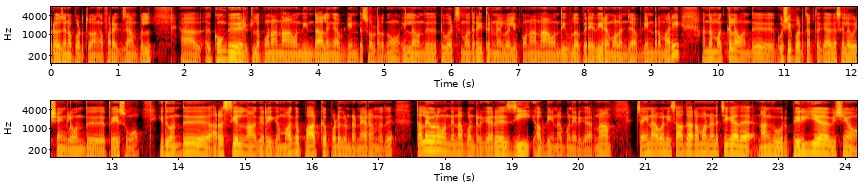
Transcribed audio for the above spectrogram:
பிரயோஜனப்படுத்துவாங்க. ஃபார் எக்ஸாம்பிள் கொங்கு எழுத்தில் போனால் நான் வந்து இந்த ஆளுங்க அப்படின்ட்டு சொல்கிறதும் இல்லை வந்து டுவர்ட்ஸ் மதுரை திருநெல்வேலி போனால் நான் வந்து இவ்வளோ பெரிய வீரமலைஞ்ச அப்படின்ற மாதிரி அந்த மக்களை வந்து குஷிப்படுத்துறதுக்காக சில விஷயங்களை வந்து பேசுவோம். இது வந்து அரசியல் நாகரிகமாக பார்க்கப்படுகின்ற நேரம் இது. தலைவரும் வந்து என்ன பண்ணிருக்காரு? ஜி அப்படி என்ன பண்ணியிருக்காருன்னா சைனாவை நீ சாதாரணமாக நினச்சிக்காத. நாங்கள் ஒரு பெரிய விஷயம்.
